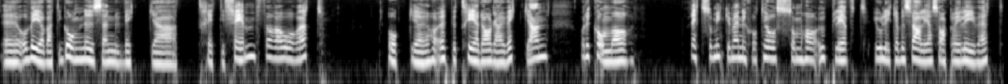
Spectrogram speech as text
Eh, och vi har varit igång nu sedan vecka 35 förra året och eh, har öppet tre dagar i veckan. Och det kommer rätt så mycket människor till oss som har upplevt olika besvärliga saker i livet.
